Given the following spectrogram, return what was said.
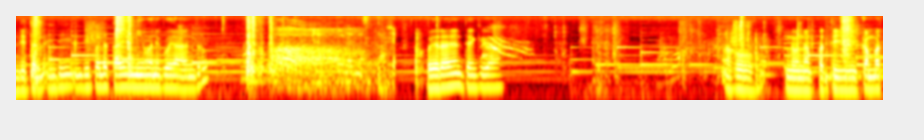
Hindi, tal- hindi, hindi pala tayo iniwan ni Kuya Andrew. Kuya Ryan, thank you ah. Ako, no na pati kamat,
